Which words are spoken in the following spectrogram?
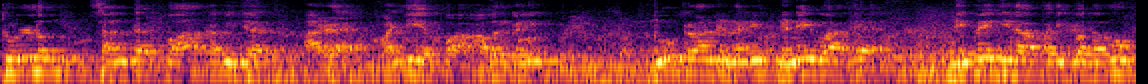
துள்ளும் சந்த பா கவிஞர் அழ வள்ளியப்பா அவர்களின் நூற்றாண்டு நினை- நினைவாக நிவேதிதா பதிப்பகமும்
